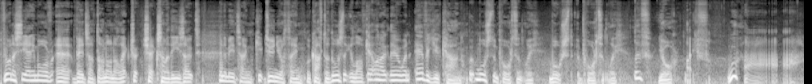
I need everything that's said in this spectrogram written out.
If you want to see any more uh, vids I've done on electric, check some of these out. In the meantime, keep doing your thing. Look after those that you love. Get on out there whenever you can. But most importantly, most importantly, live your life. Woo-ha!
